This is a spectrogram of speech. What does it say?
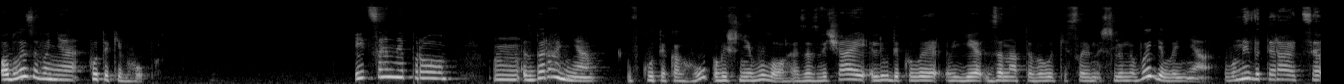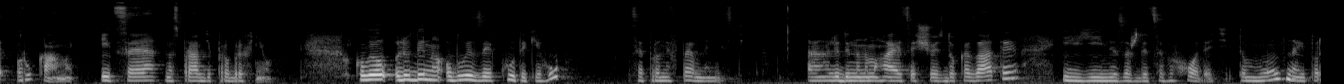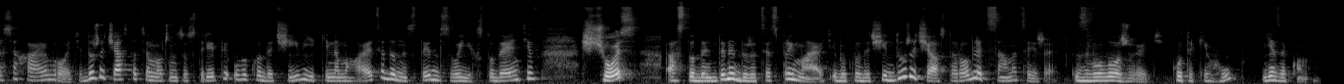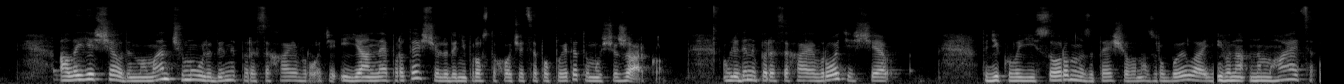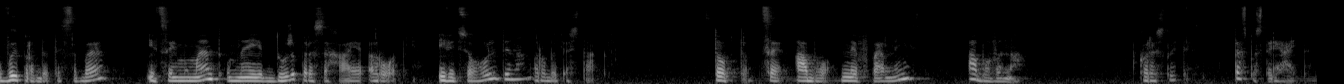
Облизування кутиків губ. І це не про збирання в кутиках губ лишньої вологи. Зазвичай люди, коли є занадто велике слюновиділення, вони витирають це руками. І це насправді про брехню. Коли людина облизує кутики губ, це про невпевненість. Е, Людина намагається щось доказати, і їй не завжди це виходить. Тому в неї пересихає в роті. Дуже часто це можна зустріти у викладачів, які намагаються донести до своїх студентів щось, а студенти не дуже це сприймають. І викладачі дуже часто роблять саме цей жест: зволожують кутики губ язиком. Але є ще один момент, чому у людини пересихає в роті. І я не про те, що людині просто хочеться попити, тому що жарко. У людини пересихає в роті ще тоді, коли їй соромно за те, що вона зробила, і вона намагається виправдати себе, і в цей момент у неї дуже пересихає рот. І від цього людина робить ось так. Тобто це або невпевненість, або вина. Користуйтесь та спостерігайте.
